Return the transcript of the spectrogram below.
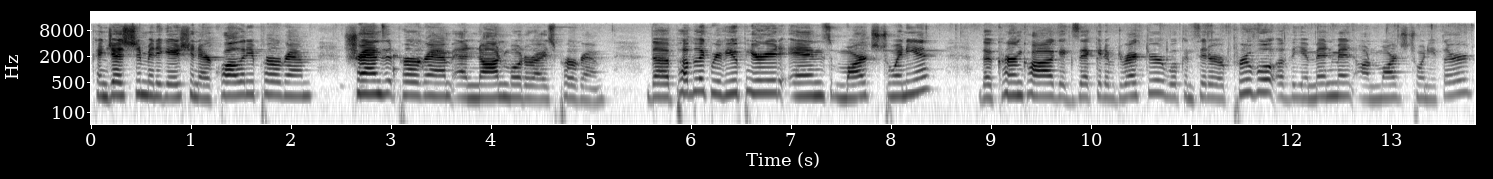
Congestion Mitigation Air Quality Program, Transit Program, and Non-Motorized Program. The public review period ends March 20th. The KernCog Executive Director will consider approval of the amendment on March 23rd.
